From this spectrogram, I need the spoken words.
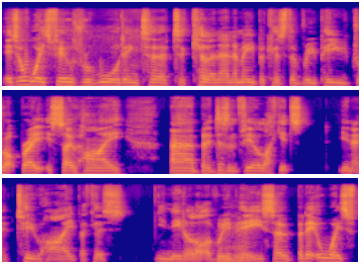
it always feels rewarding to to kill an enemy because the rupee drop rate is so high, uh, but it doesn't feel like it's you know too high because you need a lot of Mhm. rupees. So, but it always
